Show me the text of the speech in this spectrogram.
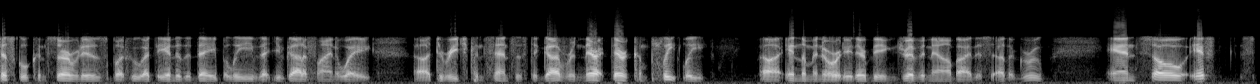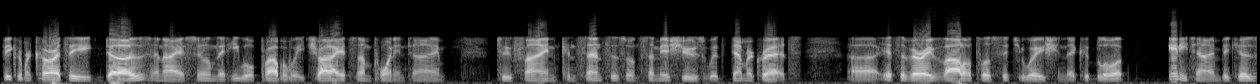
fiscal conservatives, but who, at the end of the day, believe that you've got to find a way uh, to reach consensus to govern. They're they're completely uh, in the minority. They're being driven now by this other group, and so if Speaker McCarthy does, and I assume that he will probably try at some point in time to find consensus on some issues with Democrats. Uh, it's a very volatile situation that could blow up anytime because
